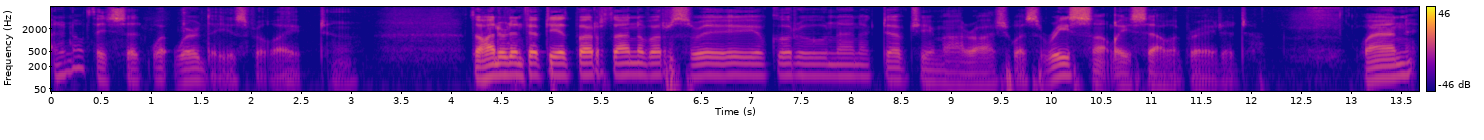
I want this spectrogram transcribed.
I don't know if they said what word they use for light. Uh, the 150th birth anniversary of Guru Nanak Dev Ji Maharaj was recently celebrated when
